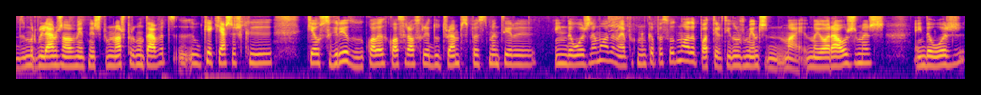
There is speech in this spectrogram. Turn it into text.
de, mergulharmos novamente nestes pormenores, perguntava-te o que é que achas que, que é o segredo, qual, é, qual será o segredo do Trump para se manter ainda hoje na moda, não é? Porque nunca passou de moda. Pode ter tido uns momentos de maior auge, mas ainda hoje,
